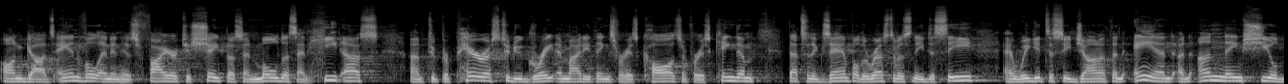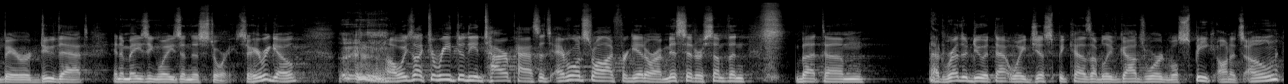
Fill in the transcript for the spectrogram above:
on God's anvil and in His fire to shape us and mold us and heat us, um, to prepare us to do great and mighty things for His cause and for His kingdom. That's an example the rest of us need to see, and we get to see Jonathan and an unnamed shield bearer do that in amazing ways in this story. So here we go. I always like to read through the entire passage. Every once in a while I forget or I miss it or something, but. Um, I'd rather do it that way just because I believe God's word will speak on its own.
